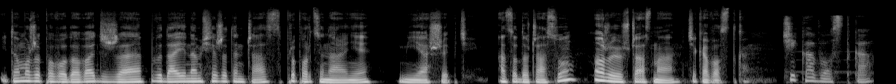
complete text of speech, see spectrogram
i to może powodować, że wydaje nam się, że ten czas proporcjonalnie mija szybciej. A co do czasu, może już czas na ciekawostkę. Ciekawostka.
